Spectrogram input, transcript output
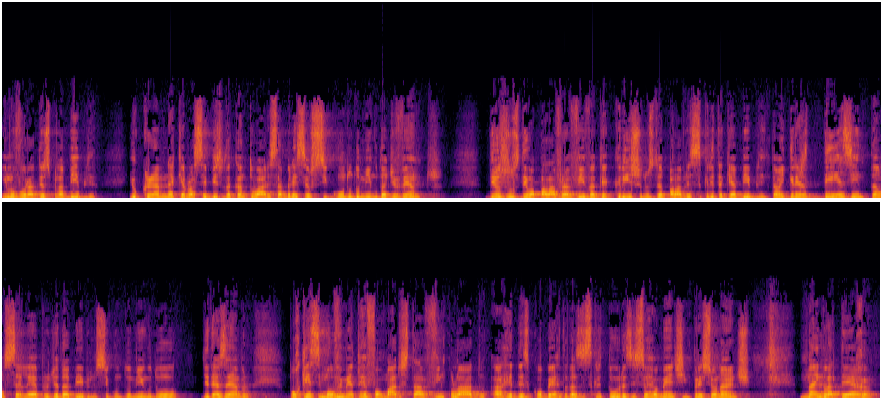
em louvor a Deus pela Bíblia. E o Cranmer, que era o arcebispo da Cantuária, estabeleceu o segundo domingo do Advento. Deus nos deu a palavra viva, que é Cristo, e nos deu a palavra escrita, que é a Bíblia. Então a igreja, desde então, celebra o dia da Bíblia no segundo domingo do, de dezembro. Porque esse movimento reformado está vinculado à redescoberta das Escrituras. Isso é realmente impressionante. Na Inglaterra,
